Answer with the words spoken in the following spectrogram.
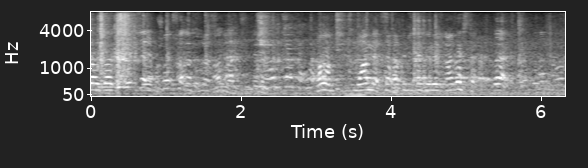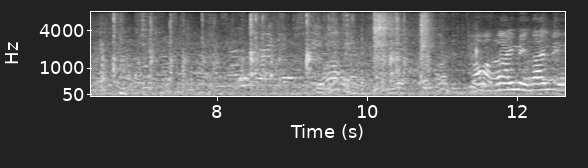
yapacak. Tamam, Muhammed sakatı biz de görüyoruz kardeş de. Tamam, daha inmeyin, daha inmeyin.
